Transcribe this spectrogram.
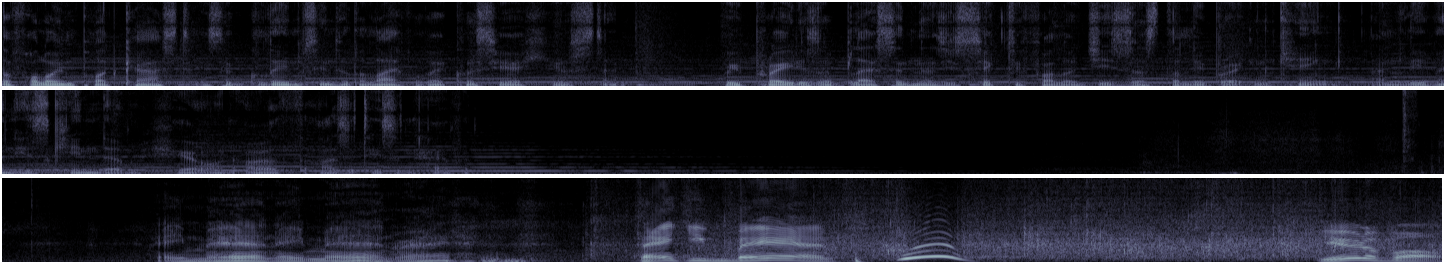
The following podcast is a glimpse into the life of Ecclesia Houston. We pray it is a blessing as you seek to follow Jesus, the liberating King, and live in his kingdom here on earth as it is in heaven. Amen, amen, right? Thank you, man. Woo! Beautiful.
